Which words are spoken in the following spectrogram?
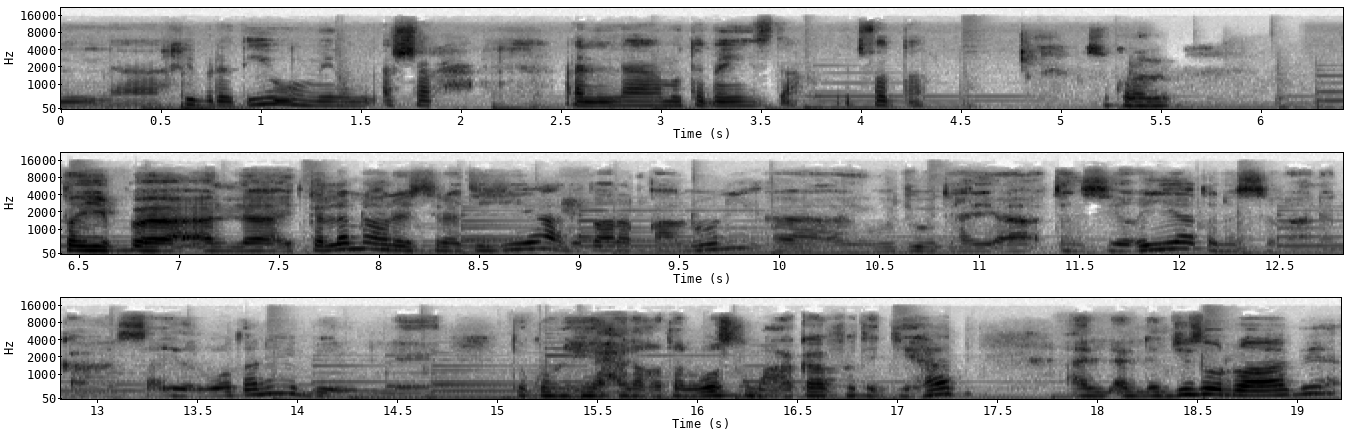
الخبرة دي ومن الشرح المتميز ده. اتفضل. شكرا. طيب اتكلمنا عن الاستراتيجية الإطار القانوني وجود هيئة تنسيقية تنسق على الصعيد الوطني تكون هي حلقة الوصل مع كافة الجهات. الجزء الرابع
